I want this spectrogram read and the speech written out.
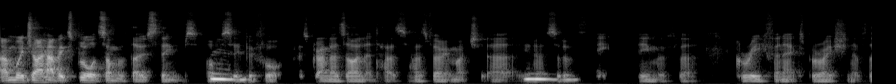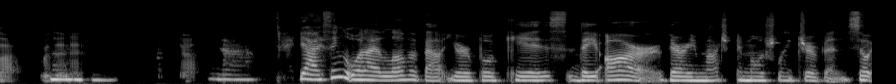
and which i have explored some of those themes obviously mm-hmm. before because grandad's island has has very much uh, you know mm-hmm. sort of theme of uh, grief and exploration of that within it mm-hmm yeah yeah yeah i think what i love about your book is they are very much emotionally driven so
